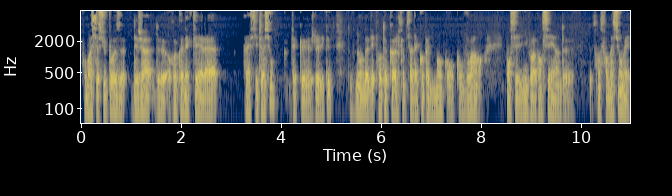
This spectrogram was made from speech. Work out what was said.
pour moi, ça suppose déjà de reconnecter à la, à la situation telle que je l'ai vécue. Donc nous, on a des protocoles comme ça d'accompagnement qu'on voit. bon, c'est des niveaux avancés hein, de, de, transformation, mais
